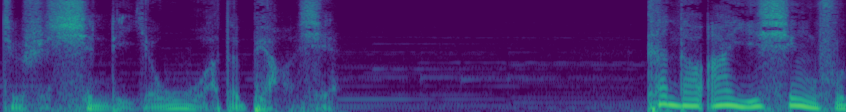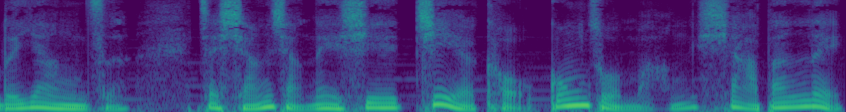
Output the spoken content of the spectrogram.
就是心里有我的表现。看到阿姨幸福的样子，再想想那些借口工作忙、下班累，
